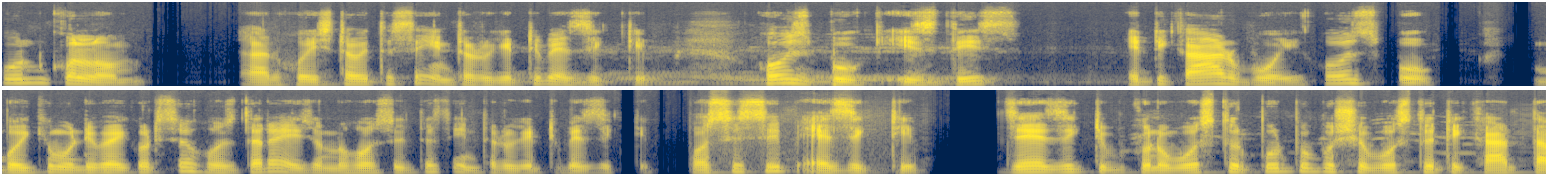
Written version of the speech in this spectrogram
কোন কলম? আর হুইচটা হইতেছে interrogative adjective which book is this এটি কার বই? Whose book. বইকে মডিফাই করছে হোজ দ্বারা এই জন্য হোজ হইতেছে ইন্টারোগেটিভ অ্যাজেক্টিভ পসেসিভ অ্যাজেক্টিভ যে অ্যাজেক্টিভ কোনো বস্তুর পূর্ববর্ষে বস্তুটি কার তা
